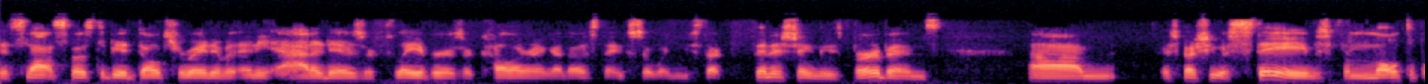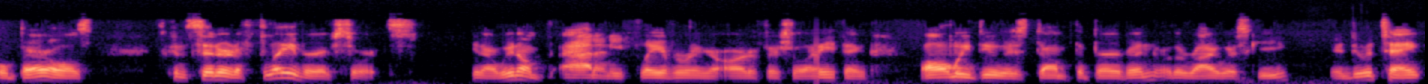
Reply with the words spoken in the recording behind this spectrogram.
it's not supposed to be adulterated with any additives or flavors or coloring or those things. So when you start finishing these bourbons, um, especially with staves from multiple barrels, it's considered a flavor of sorts. You know, we don't add any flavoring or artificial anything. All we do is dump the bourbon or the rye whiskey into a tank,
